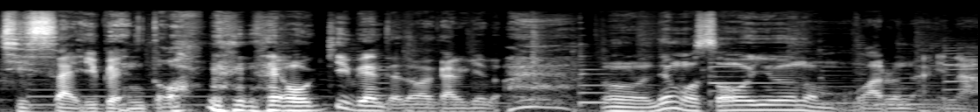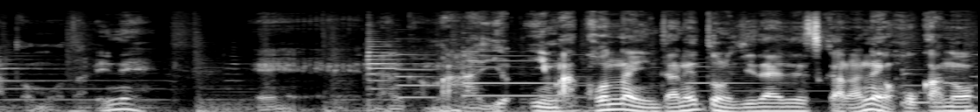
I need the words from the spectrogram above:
小さいイベント。ね大きいイベントでわかるけど、うん、でもそういうのも悪ないなと思ったりね。えー、なんかまあ、今こんなインターネットの時代ですからね、他の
